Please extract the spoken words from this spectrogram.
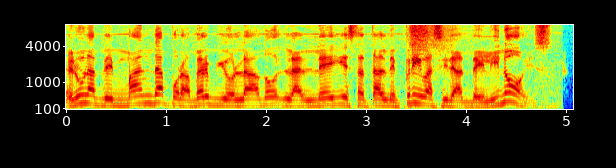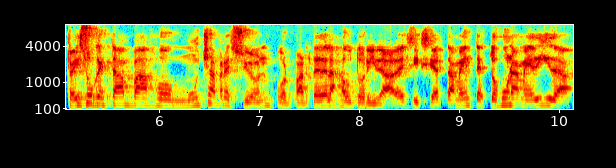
en una demanda por haber violado la ley estatal de privacidad de Illinois. Facebook está bajo mucha presión por parte de las autoridades y ciertamente esto es una medida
